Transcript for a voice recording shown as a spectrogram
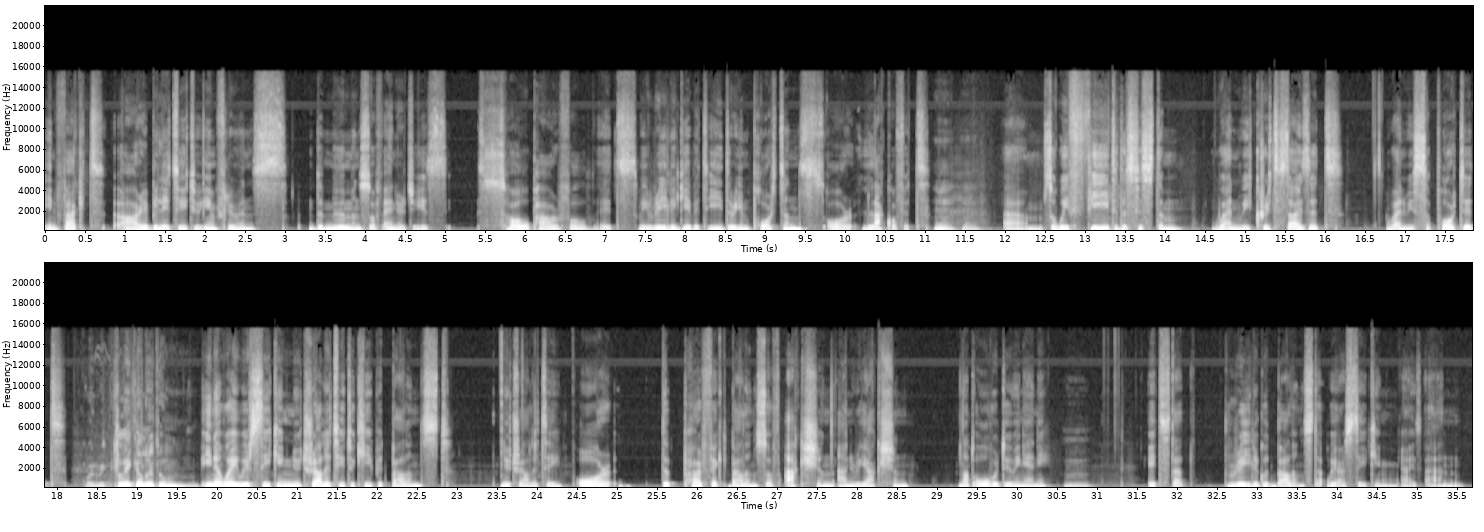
in fact, our ability to influence the movements of energy is so powerful. It's we really give it either importance or lack of it. Mm. Mm. Um, so we feed the system when we criticize it, when we support it. When we click on it, on In a way, we're seeking neutrality to keep it balanced, neutrality, or the perfect balance of action and reaction, not overdoing any. mm. it's that really good balance that we are seeking and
